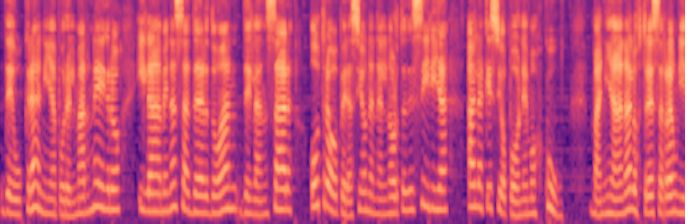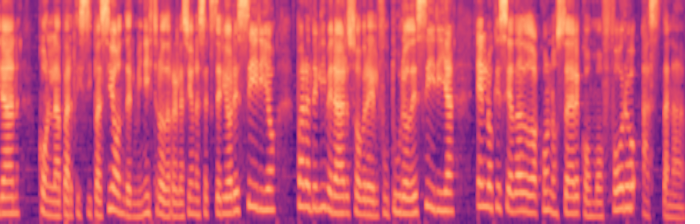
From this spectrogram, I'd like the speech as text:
de Ucrania por el Mar Negro y la amenaza de Erdogan de lanzar otra operación en el norte de Siria a la que se opone Moscú. Mañana los tres se reunirán con la participación del ministro de Relaciones Exteriores sirio para deliberar sobre el futuro de Siria en lo que se ha dado a conocer como Foro Astana.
